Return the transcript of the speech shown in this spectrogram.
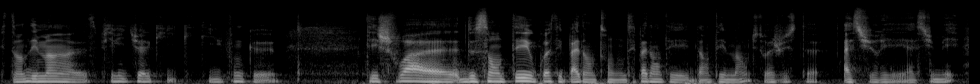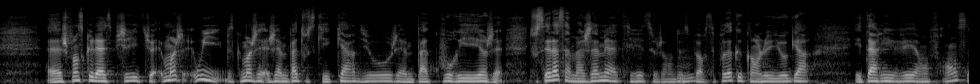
C'est dans des mains euh, spirituelles qui, qui- qui font que tes choix euh, de santé ou quoi, c'est pas dans ton, c'est pas dans tes, dans tes mains. Tu dois juste euh, assuré et assumé. Euh, je pense que la spiritualité. Moi, oui, parce que moi, j'aime pas tout ce qui est cardio, j'aime pas courir. Tout cela, ça m'a jamais attiré ce genre de mhm. sport. C'est pour ça que quand le yoga est arrivé en France,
